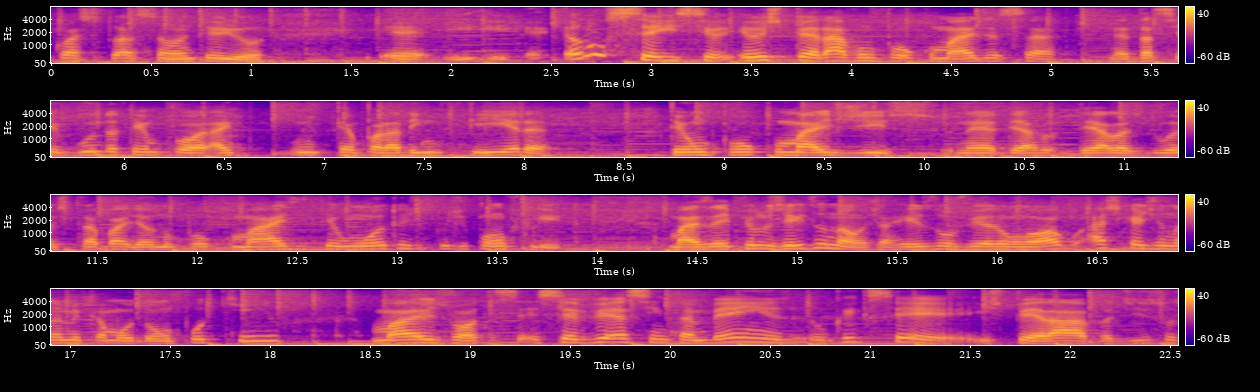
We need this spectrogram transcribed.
com a situação anterior. É, e, eu não sei se eu, esperava um pouco mais dessa né, da segunda temporada, temporada inteira ter um pouco mais disso, né, delas duas trabalhando um pouco mais e ter um outro tipo de conflito. Mas aí pelo jeito não, já resolveram logo. Acho que a dinâmica mudou um pouquinho, mas volta. Você vê assim também o que você esperava disso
